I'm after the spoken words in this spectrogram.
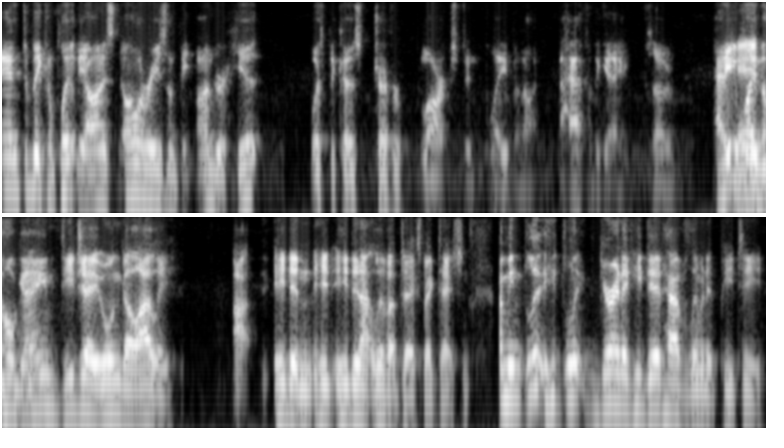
and to be completely honest, the only reason the under hit was because Trevor Lawrence didn't play but not half of the game. So had he played And the whole game, DJ Uiagalelei, he didn't he, he did not live up to expectations. I mean, he, granted he did have limited PT,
